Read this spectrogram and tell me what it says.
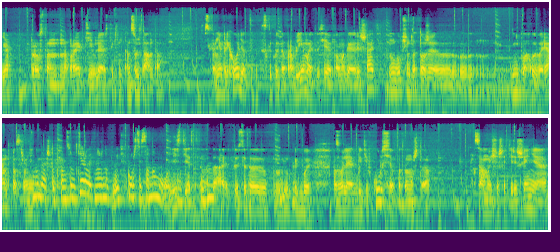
я просто на проекте являюсь таким консультантом. То есть ко мне приходят с какой-то проблемой, то есть я помогаю решать. Ну, в общем-то, тоже э, неплохой вариант по сравнению... Ну да, чтобы консультировать, нужно быть в курсе самому. Естественно, угу. да. То есть это как бы позволяет быть и в курсе, потому что сам ищешь эти решения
